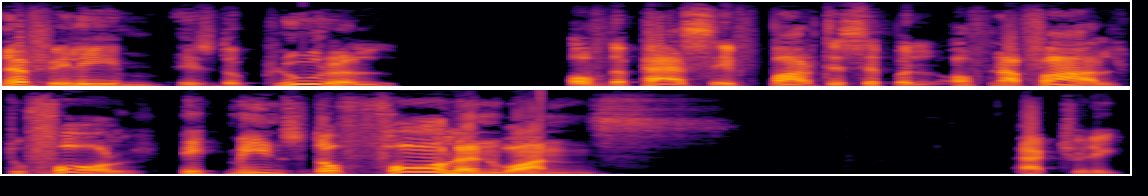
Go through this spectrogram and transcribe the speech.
Nephilim is the plural of the passive participle of nafal, to fall. It means the fallen ones. Actually,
